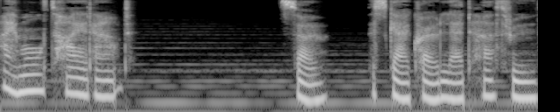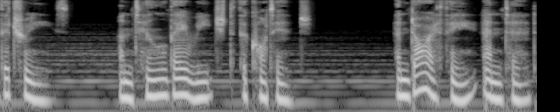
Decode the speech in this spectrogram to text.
I am all tired out. So the scarecrow led her through the trees until they reached the cottage and Dorothy entered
